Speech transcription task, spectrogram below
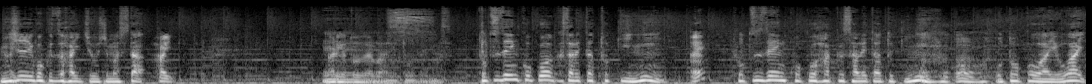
とで。25くず拝聴しました。はい。えーありがとうございますありがとうございます。突然告白された時に、え？突然告白された時に、うん。男は弱い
